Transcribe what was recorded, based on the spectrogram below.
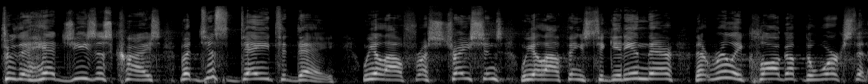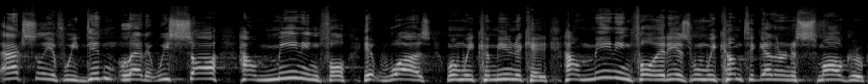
through the head Jesus Christ, but just day to day, we allow frustrations, we allow things to get in there that really clog up the works that actually, if we didn't let it, we saw how meaningful it was when we communicate, how meaningful it is when we come together in a small group,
